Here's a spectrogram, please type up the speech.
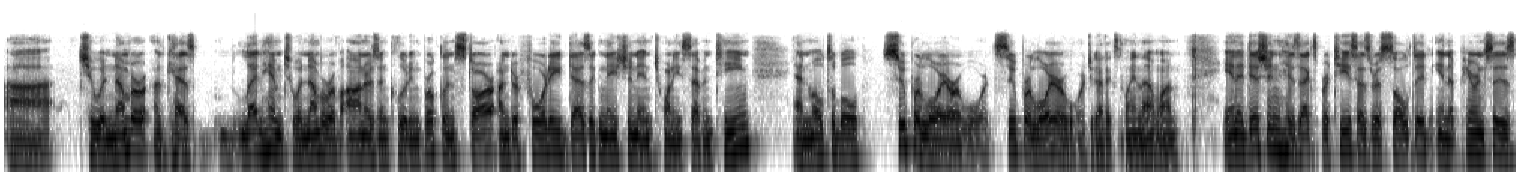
Uh, to a number has led him to a number of honors, including Brooklyn Star Under 40 designation in 2017 and multiple Super Lawyer Awards. Super Lawyer Award, you got to explain that one. In addition, his expertise has resulted in appearances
